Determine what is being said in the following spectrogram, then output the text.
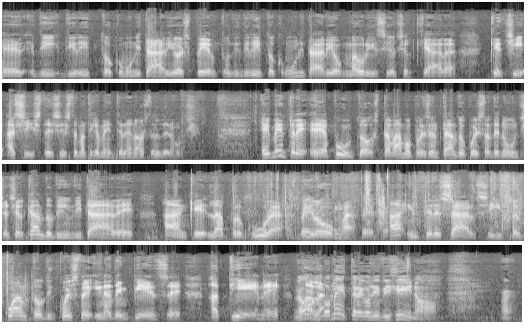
eh, di diritto comunitario, esperto di diritto comunitario Maurizio Cerchiara, che ci assiste sistematicamente nelle nostre denunce. E mentre eh, appunto stavamo presentando questa denuncia, cercando di invitare anche la Procura aspetta, di Roma aspetta. a interessarsi per quanto di queste inadempienze attiene... Non alla... lo mettere così vicino! Eh.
